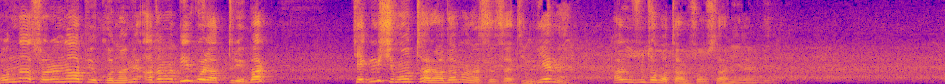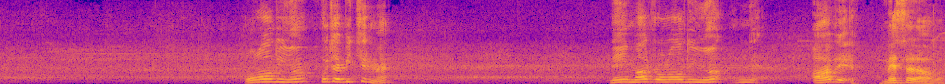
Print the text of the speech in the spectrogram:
Ondan sonra ne yapıyor Konami? Adama bir gol attırıyor. Bak Çekmişim 10 tane adam anasını satayım. Yeme. Hadi uzun top atalım son saniyeler diye. Ronaldinho. Hoca bitirme. Neymar, Ronaldinho. Ne- Abi mesela bak.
